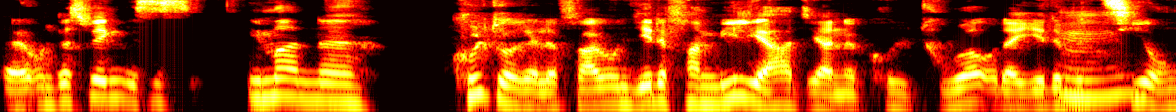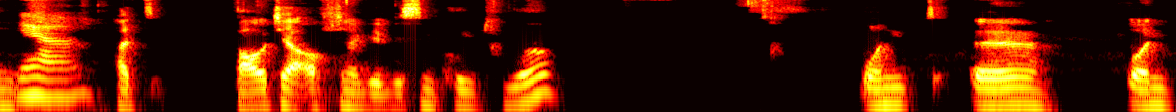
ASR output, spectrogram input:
und deswegen ist es immer eine kulturelle Frage. Und jede Familie hat ja eine Kultur oder jede Mhm. Beziehung Ja. hat, baut ja auf einer gewissen Kultur. Und, äh, und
